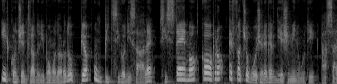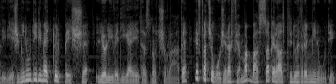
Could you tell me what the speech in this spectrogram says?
il concentrato di pomodoro doppio, un pizzico di sale, sistemo, copro e faccio cuocere per 10 minuti. Passati 10 minuti rimetto il pesce, le olive di gaeta snocciolate e faccio cuocere a fiamma bassa per altri 2-3 minuti.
